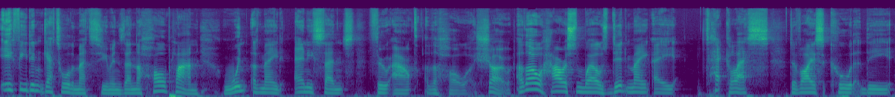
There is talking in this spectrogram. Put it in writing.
if he didn't get all the metahumans then the whole plan wouldn't have made any sense throughout the whole show. Although Harrison Wells did make a techless device called the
